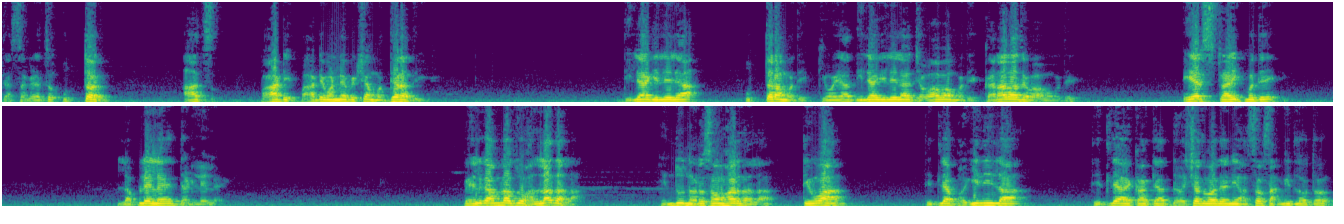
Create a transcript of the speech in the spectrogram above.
त्या सगळ्याचं उत्तर आज पहाटे पहाटे म्हणण्यापेक्षा मध्यरात्री दिल्या गेलेल्या उत्तरामध्ये किंवा या दिल्या गेलेल्या जवाबामध्ये करारा जवाबामध्ये एअर स्ट्राईकमध्ये लपलेलं आहे दडलेलं आहे. पेलगामला जो हल्ला झाला हिंदू नरसंहार झाला तेव्हा तिथल्या भगिनीला तिथल्या एका त्या दहशतवाद्यांनी असं सांगितलं होतं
